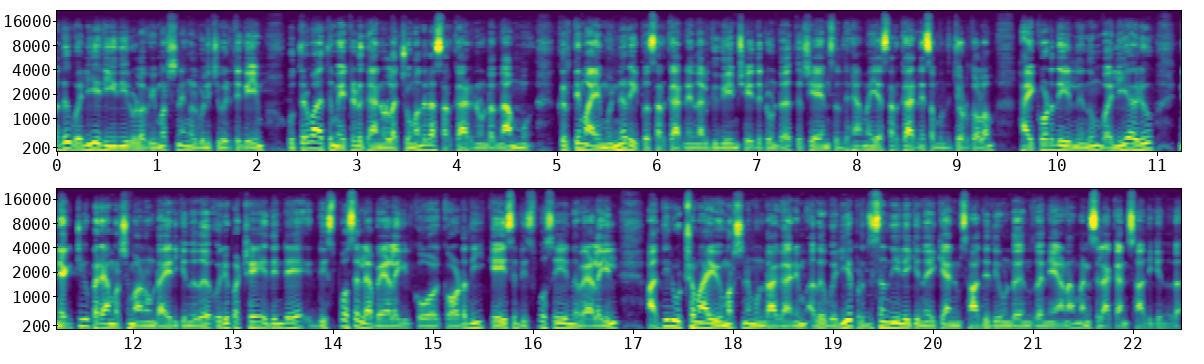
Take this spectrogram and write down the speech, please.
അത് വലിയ രീതിയിലുള്ള വിമർശനങ്ങൾ വിളിച്ചു വരുത്തുകയും ഉത്തരവാദിത്തം ഏറ്റെടുക്കാനുള്ള ചുമതല സർക്കാരിനുണ്ടെന്ന കൃത്യമായ മുന്നറിയിപ്പ് സർക്കാരിനെ നൽകുകയും ചെയ്തിട്ടുണ്ട്. തീർച്ചയായും സിദ്ധരാമയ്യ സർക്കാരിനെ സംബന്ധിച്ചിടത്തോളം ഹൈക്കോടതിയിൽ നിന്നും വലിയ ഒരു നെഗറ്റീവ് പരാമർശമാണ് ഉണ്ടായിരിക്കുന്നത്. ഒരുപക്ഷേ ഇതിന്റെ ഡിസ്പോസൽ വേളയിൽ കോടതി കേസ് ഡിസ്പോസ് ചെയ്യുന്ന വേളയിൽ അതിരൂക്ഷമായ വിമർശനം ഉണ്ടാകാനും അത് വലിയ പ്രതിസന്ധിയിലേക്ക് നയിക്കാനും സാധ്യതയുണ്ട് എന്ന് തന്നെയാണ് മനസ്സിലാക്കാൻ സാധിക്കുന്നത്.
